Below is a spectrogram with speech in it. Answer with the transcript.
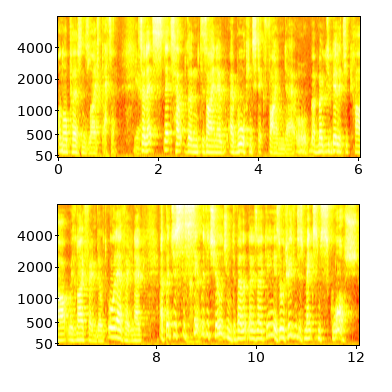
an old person's life better. Yeah. So let's let's help them design a, a walking stick finder or a mobility cart with an iPhone built or whatever, you know. Uh, but just to sit with the children, develop those ideas, or to even just make some squash,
